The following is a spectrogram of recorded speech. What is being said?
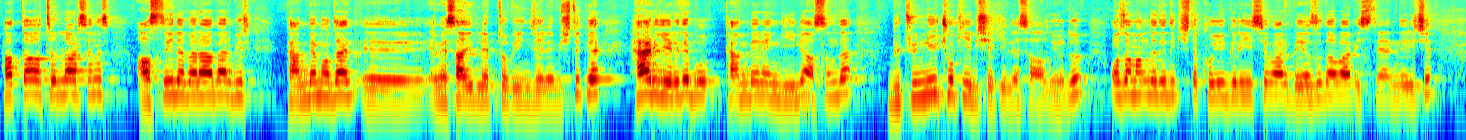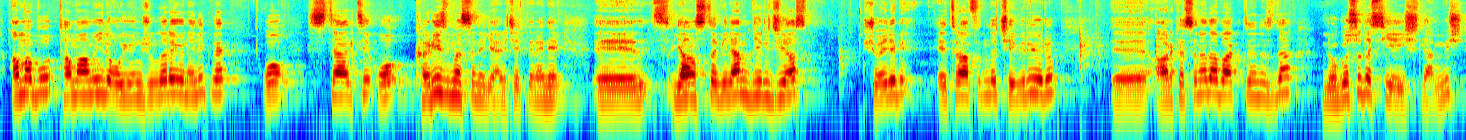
Hatta hatırlarsanız Aslı ile beraber bir pembe model e, MSI laptopu incelemiştik ve her yeri de bu pembe rengiyle aslında bütünlüğü çok iyi bir şekilde sağlıyordu. O zaman da dedik işte koyu grisi var, beyazı da var isteyenler için. Ama bu tamamıyla oyunculara yönelik ve o stealth'i, o karizmasını gerçekten hani e, yansıtabilen bir cihaz. Şöyle bir etrafında çeviriyorum. E, arkasına da baktığınızda logosu da siyah işlenmiş.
